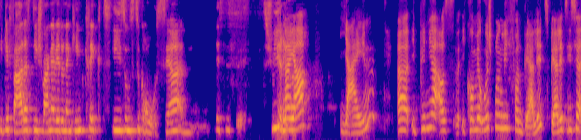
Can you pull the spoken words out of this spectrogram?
die Gefahr, dass die schwanger wird und ein Kind kriegt, die ist uns zu groß. Ja? Das ist schwierig. Naja, jein. Äh, ich bin ja aus, ich komme ja ursprünglich von Berlitz. Berlitz ist ja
